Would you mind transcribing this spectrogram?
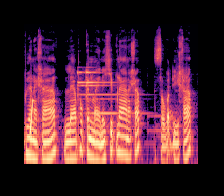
เพื่อนๆนะครับ แล้วพบกันใหม่ในคลิปหน้านะครับ สวัสดีครับ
